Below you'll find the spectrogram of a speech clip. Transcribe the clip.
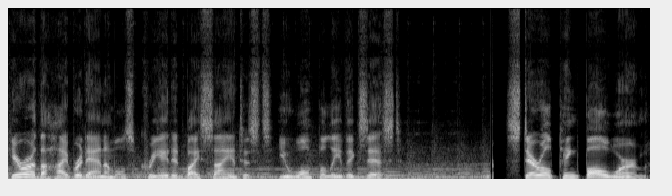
Here are the hybrid animals created by scientists you won't believe exist. Sterile pink bollworm.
